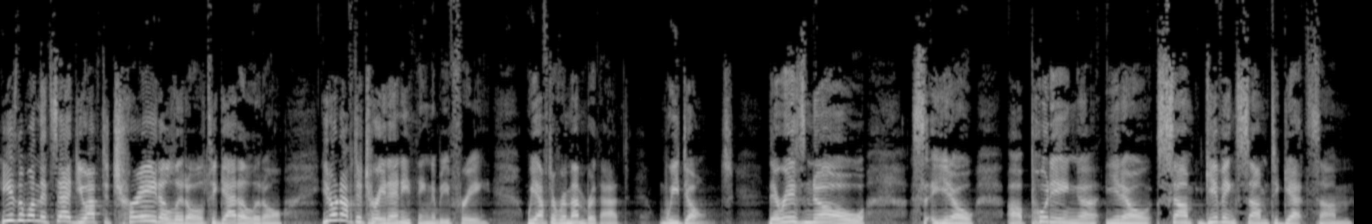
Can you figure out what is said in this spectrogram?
He's the one that said you have to trade a little to get a little. You don't have to trade anything to be free. We have to remember that. We don't. There is no, you know, uh, putting, uh, you know, some, giving some to get some.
